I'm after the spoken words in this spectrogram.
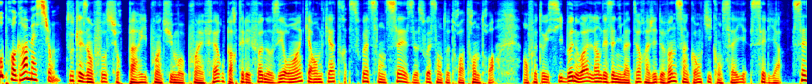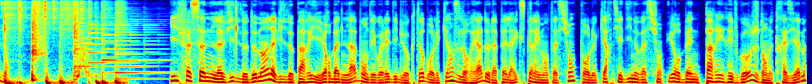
ou programmation. Toutes les infos sur paris.tumo.fr ou par téléphone au 01 44 76 63 33. En photo ici, Benoît, l'un des animateurs âgé de 25 ans qui conseille Célia, 16 ans. Il façonne la ville de demain. La ville de Paris et Urban Lab ont dévoilé début octobre les 15 lauréats de l'appel à expérimentation pour le quartier d'innovation urbaine Paris-Rive-Gauche dans le 13e.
